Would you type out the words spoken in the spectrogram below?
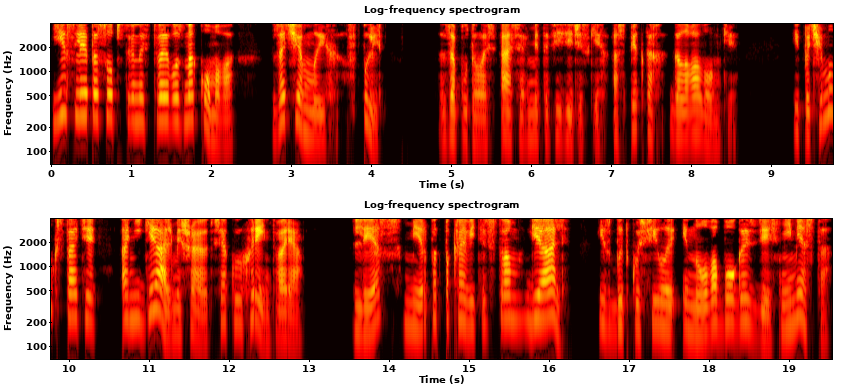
Если это собственность твоего знакомого, зачем мы их в пыль? Запуталась Ася в метафизических аспектах головоломки. И почему, кстати, а не Геаль мешают, всякую хрень творя. Лес — мир под покровительством Геаль. Избытку силы иного бога здесь не место.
